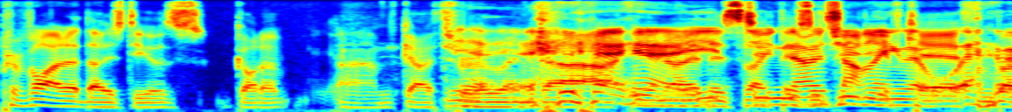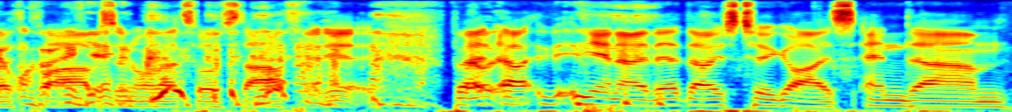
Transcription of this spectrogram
provided those deals got to um, go through, Yeah, and yeah. uh, you know, you- there's like there's a duty of care from both clubs and all that sort of stuff. Yeah. But uh, you know, those two guys, and um,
